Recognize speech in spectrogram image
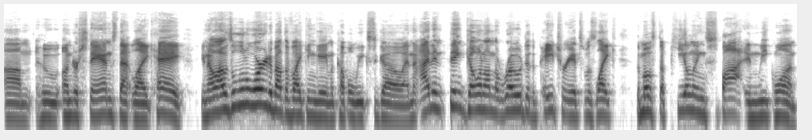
um, who understands that, like, hey, you know, I was a little worried about the Viking game a couple weeks ago, and I didn't think going on the road to the Patriots was like the most appealing spot in week one.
